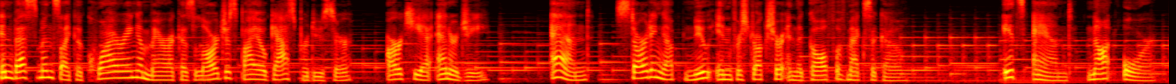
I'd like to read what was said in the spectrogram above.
Investments like acquiring America's largest biogas producer, Archaea Energy, and starting up new infrastructure in the Gulf of Mexico. It's and, not or.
